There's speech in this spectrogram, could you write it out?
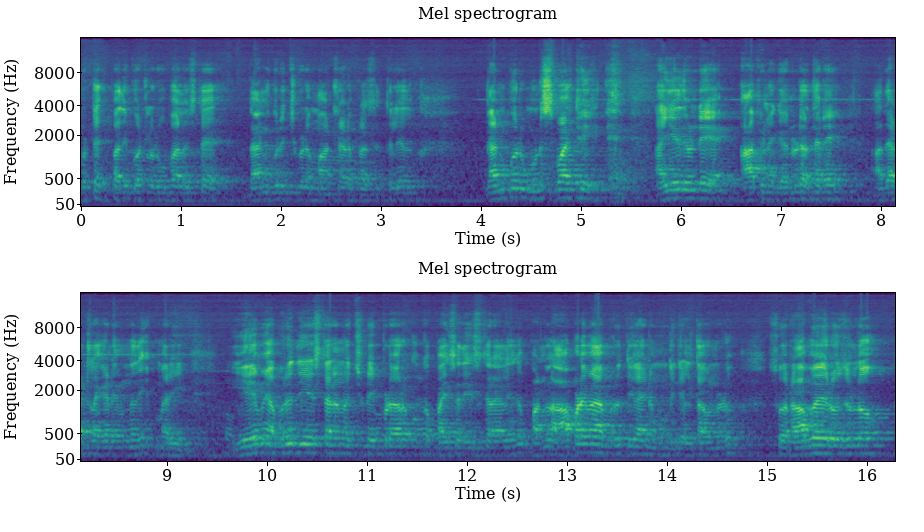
బుట్టకి పది కోట్ల రూపాయలు ఇస్తే దాని గురించి కూడా మాట్లాడే ప్రసక్తి లేదు. గన్పూర్ మున్సిపాలిటీ అయ్యేది ఉండే ఆపిన గనుడు అతనే అది అట్లాగానే ఉన్నది. మరి ఏమి అభివృద్ధి చేస్తానని వచ్చిన ఇప్పటివరకు ఒక పైస తీసుకురాలేదు. పనులు ఆపడమే అభివృద్ధిగా ఆయన ముందుకు వెళ్తా ఉన్నాడు. సో రాబోయే రోజుల్లో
